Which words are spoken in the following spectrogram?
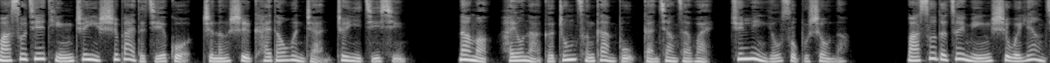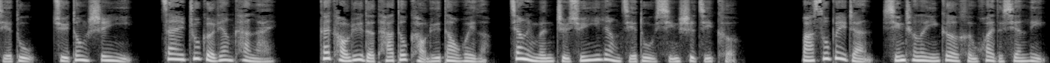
马谡街亭之役失败的结果，只能是开刀问斩这一极刑。那么，还有哪个中层干部敢将在外，军令有所不受呢？马谡的罪名是为谅节度，举动失宜，在诸葛亮看来。该考虑的他都考虑到位了，将领们只需依量节度行事即可。马谡被斩，形成了一个很坏的先例，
